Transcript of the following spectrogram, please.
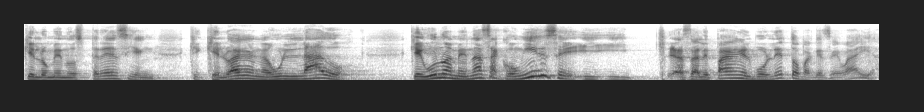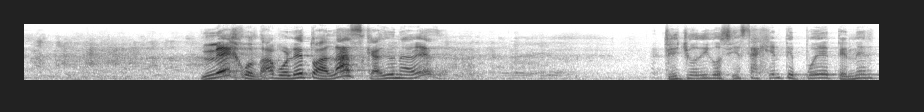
que lo menosprecien, que, lo hagan a un lado, que uno amenaza con irse y, hasta le pagan el boleto para que se vaya. Lejos, da boleto a Alaska de una vez. Entonces yo digo, si esta gente puede tener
